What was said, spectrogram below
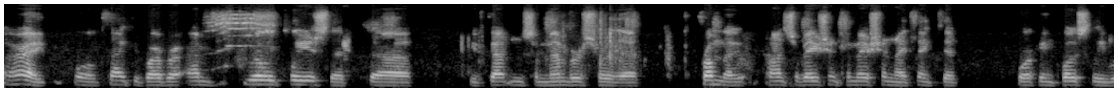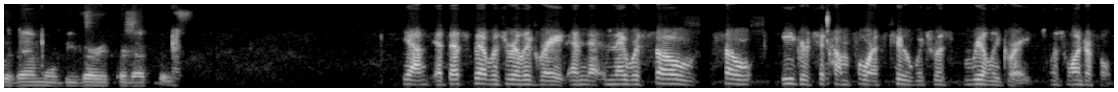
All right, well, thank you, Barbara. I'm really pleased that uh, you've gotten some members for the, from the Conservation Commission. I think that working closely with them will be very productive. Yeah, yeah, that's that was really great, and and they were so so eager to come forth too, which was really great. It was wonderful.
